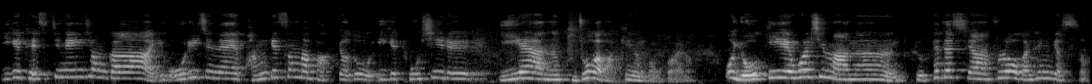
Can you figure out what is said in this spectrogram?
이게 destination과 이 origin의 관계성만 바뀌어도 이게 도시를 이해하는 구조가 바뀌는 건 거예요. 어, 여기에 훨씬 많은 그 pedestrian flow가 생겼어.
